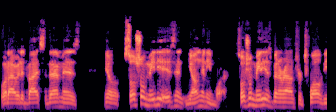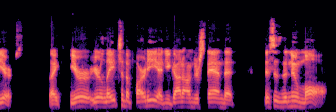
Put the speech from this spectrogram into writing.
what I would advise to them is, you know, social media isn't young anymore. Social media has been around for 12 years. Like you're you're late to the party and you got to understand that this is the new mall,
